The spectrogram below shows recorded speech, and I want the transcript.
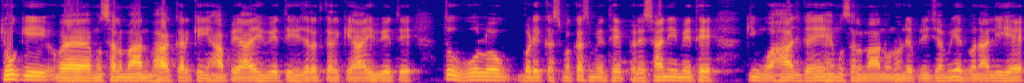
क्योंकि मुसलमान भाग करके यहाँ पे आए हुए थे, हिजरत करके आए हुए थे तो वो लोग बड़े कसमकस में थे, परेशानी में थे कि वहाँ गए हैं मुसलमान, उन्होंने अपनी जमीयत बना ली है,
